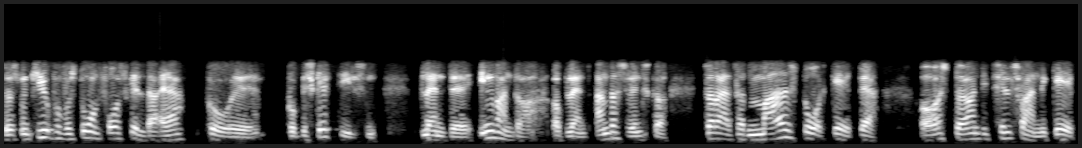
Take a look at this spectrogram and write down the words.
Så hvis man kigger på, hvor stor en forskel der er på, øh, på beskæftigelsen blandt øh, indvandrere og blandt andre svenskere, så er der altså et meget stort gab der, og også større end det tilsvarende gab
